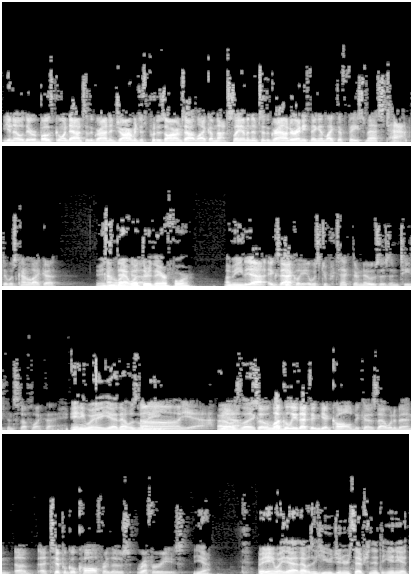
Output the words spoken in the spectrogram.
You know, they were both going down to the ground, and Jarmon just put his arms out like I'm not slamming him to the ground or anything, and like their face masks tapped. It was kind of like a Isn't that like what a- they're there for? I mean, yeah, exactly. It was to protect their noses and teeth and stuff like that. anyway, yeah, that was lame. Uh, yeah. I yeah. was like, so um, luckily that didn't get called because that would have been a, a typical call for those referees. yeah. But anyway, yeah, that was a huge interception at the end. He had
